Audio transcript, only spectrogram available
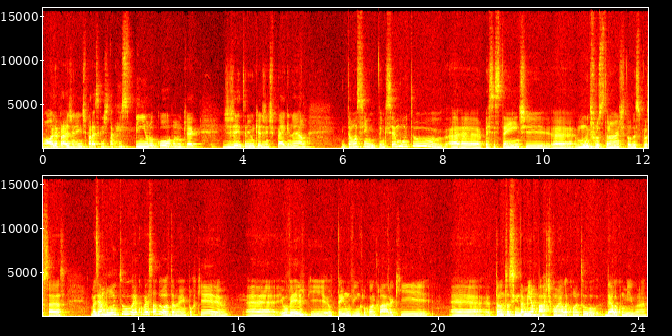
olha pra gente, parece que a gente tá com espinho no corpo, não quer de jeito nenhum que a gente pegue nela. Então, assim, tem que ser muito é, é, persistente, é, muito frustrante todo esse processo, mas é muito recompensador também, porque é, eu vejo que eu tenho um vínculo com a Clara que é, tanto assim da minha parte com ela quanto dela comigo, né?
